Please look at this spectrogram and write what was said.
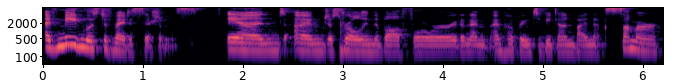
i've made most of my decisions and I'm just rolling the ball forward and I'm, I'm hoping to be done by next summer.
